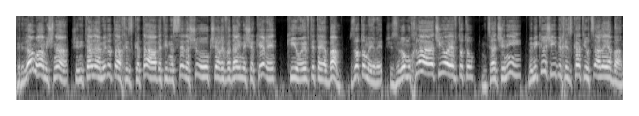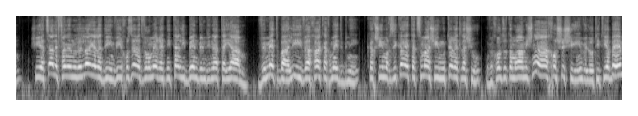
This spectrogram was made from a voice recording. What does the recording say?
ולא אמרה המשנה שניתן להעמיד אותה חזקתה ותינשא לשוק שהרי ודאי משקרת כי היא אוהבת את היבם. זאת אומרת שזה לא מוחלט שהיא אוהבת אותו. מצד שני, במקרה שהיא בחזקת יוצאה ליבם, שהיא יצאה לפנינו ללא ילדים והיא חוזרת ואומרת ניתן לי בן במדינת הים ומת בעלי ואחר כך מת בני, כך שהיא מחזיקה את עצמה שהיא מותרת לשוק, ובכל זאת אמרה המשנה חוששים ולא תתייבם.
